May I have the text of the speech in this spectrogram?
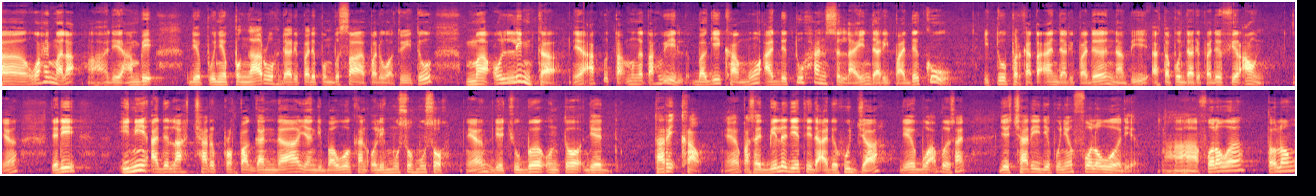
uh, wahai malak. Ha dia ambil dia punya pengaruh daripada pembesar pada waktu itu. Ma'ulimta ya aku tak mengetahui bagi kamu ada tuhan selain daripadaku. Itu perkataan daripada nabi ataupun daripada Firaun ya? Jadi ini adalah cara propaganda yang dibawakan oleh musuh-musuh ya. Dia cuba untuk dia tarik crowd ya. Pasal bila dia tidak ada hujah dia buat apa Ustaz? Dia cari dia punya follower dia. Ha follower tolong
